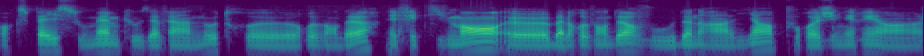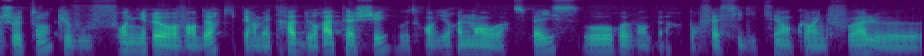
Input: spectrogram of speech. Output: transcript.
Workspace ou même que vous avez un autre euh, revendeur, effectivement, euh, bah, le revendeur vous donnera un lien pour générer un jeton que vous fournirez au revendeur qui permettra de rattacher votre environnement Workspace au revendeur pour faciliter encore une fois le,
